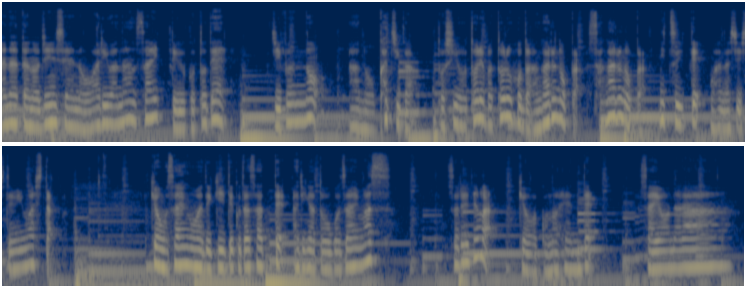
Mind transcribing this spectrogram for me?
あなたの人生の終わりは何歳っていうことで自分のあの価値が年を取れば取るほど上がるのか下がるのかについてお話ししてみました。今日も最後まで聞いてくださってありがとうございます。それでは今日はこの辺で。さようなら。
